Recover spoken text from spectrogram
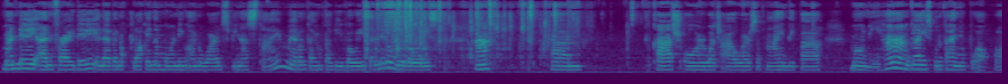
Monday and Friday, 11 o'clock in the morning onwards, Pinas time. Meron tayong pag-giveaways, a little giveaways. Ha? Um, cash or watch hours sa mga hindi pa money. Ha? Guys, puntahan nyo po ako.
